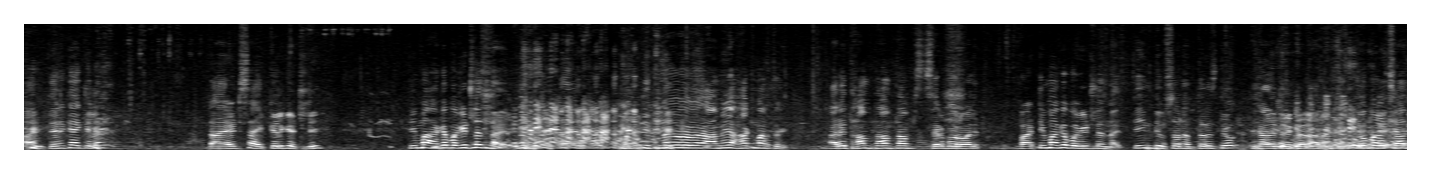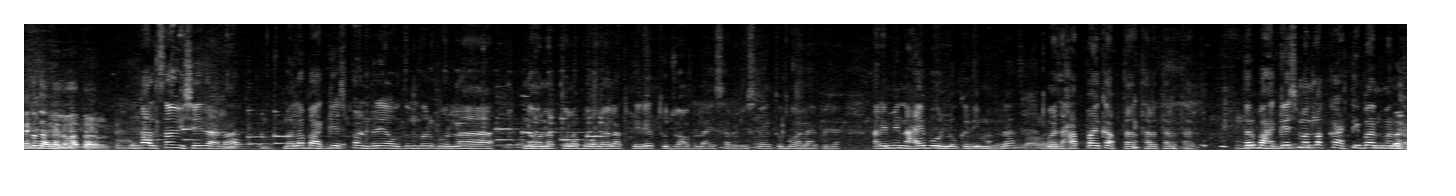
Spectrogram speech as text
आणि त्याने काय केलं डायरेक्ट सायकल घेतली. ते मागे बघितलंच नाही. मग तिथनं आम्ही हाक मारतोय. अरे थांब थांब थांब सर बोलवाले पाठीमागे बघितलं नाही. तीन दिवसानंतरच तो शाळेत रिटर्न आला. तो बरं शांत झालेलं वातावरण. कालचा विषय झाला. मला भाग्येश पांढरे औदुंबर बोलला नवनाथ तुला बोलायला लागते रे. तू जॉबला आहे सर्व्हिसला आहे तू बोलाय तुझ्या. अरे मी नाही बोललो कधी म्हणलं. माझा हात पाय कापतात थर थर थर. तर भाग्येश म्हणला काठी बांध म्हणला.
